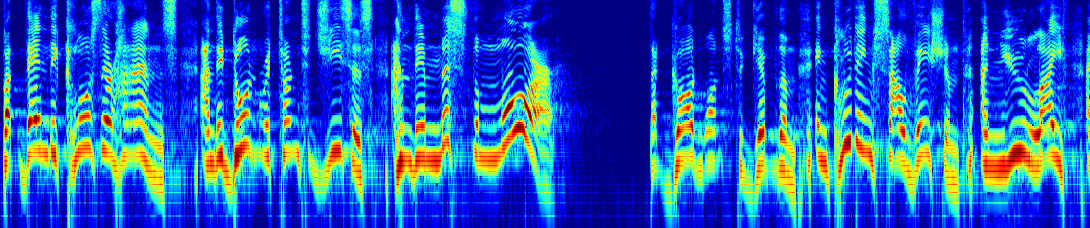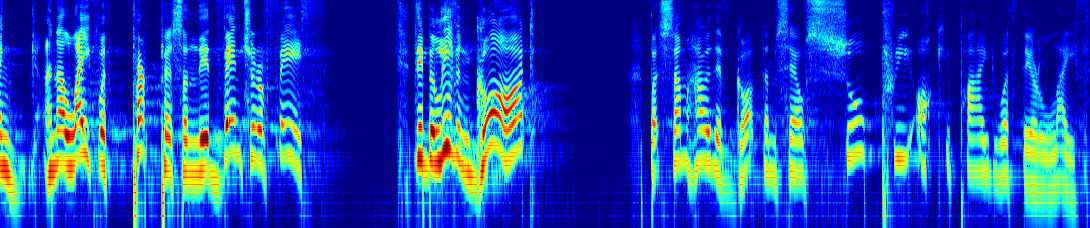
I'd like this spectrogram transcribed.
But then they close their hands and they don't return to Jesus and they miss the more that God wants to give them, including salvation, a new life, and, and a life with purpose and the adventure of faith. They believe in God, but somehow they've got themselves so preoccupied with their life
